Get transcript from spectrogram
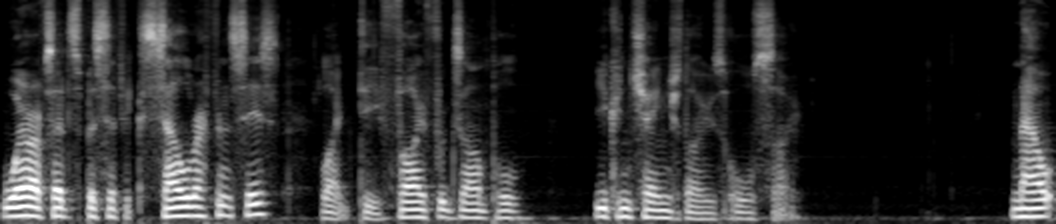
Where I've said specific cell references, like D5 for example, you can change those also. Now,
